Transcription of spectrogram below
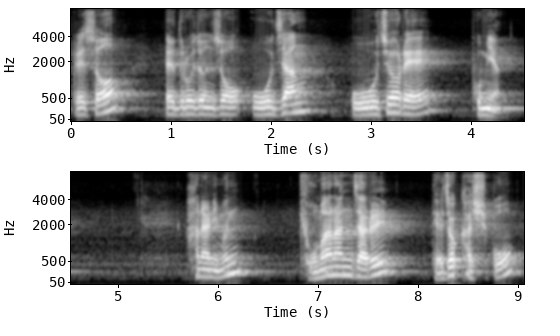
그래서 베드로전서 5장 5절에 보면 하나님은 교만한 자를 대적하시고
